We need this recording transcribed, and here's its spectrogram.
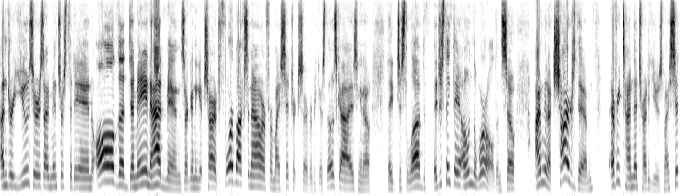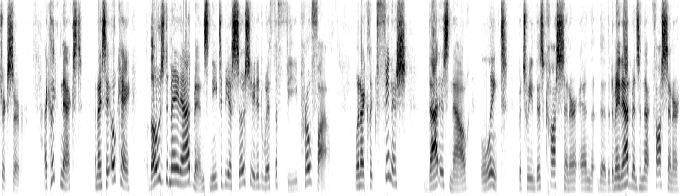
under users, I'm interested in all the domain admins are going to get charged four bucks an hour for my Citrix server because those guys, you know, they just love, they just think they own the world. And so I'm going to charge them every time they try to use my Citrix server. I click next and I say, okay, those domain admins need to be associated with the fee profile. When I click finish, that is now linked between this cost center and the, the, the domain admins in that cost center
